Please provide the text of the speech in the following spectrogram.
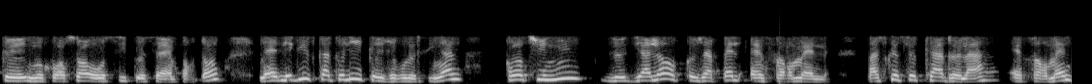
que nous pensons aussi que c'est important. Mais l'Église catholique, je vous le signale, continue le dialogue que j'appelle informel. Parce que ce cadre-là est formel,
